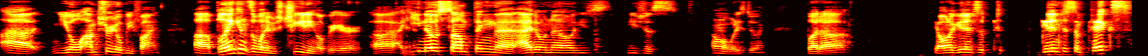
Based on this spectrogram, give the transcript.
uh, you'll I'm sure you'll be fine. Uh, Blinken's the one who's cheating over here. Uh, He knows something that I don't know. He's he's just I don't know what he's doing. But uh, y'all want to get into get into some picks?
